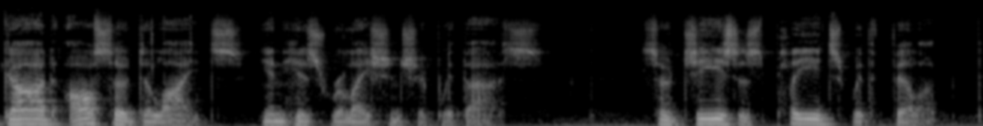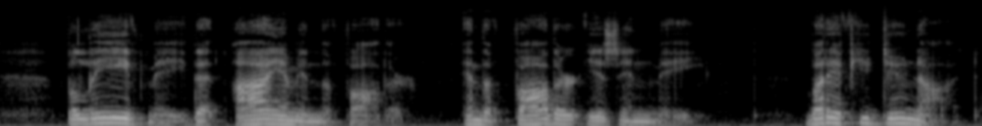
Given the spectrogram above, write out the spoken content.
God also delights in His relationship with us. So Jesus pleads with Philip Believe me that I am in the Father and the Father is in me. But if you do not,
